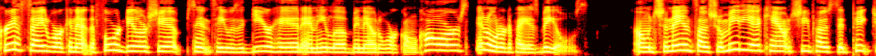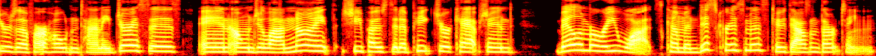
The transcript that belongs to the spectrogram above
Chris stayed working at the Ford dealership since he was a gearhead and he loved being able to work on cars in order to pay his bills. On Shanann's social media account, she posted pictures of her holding tiny dresses, and on July 9th, she posted a picture captioned, Bella Marie Watts coming this Christmas 2013.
